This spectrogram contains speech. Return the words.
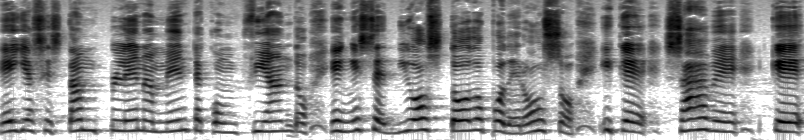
ellas están plenamente confiando en ese Dios todopoderoso y que sabe que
